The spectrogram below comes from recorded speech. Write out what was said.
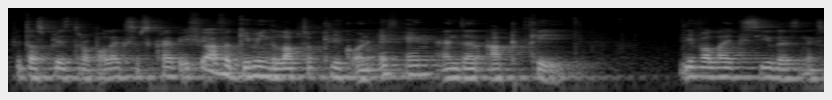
If it does, please drop a like, subscribe. If you have a gaming laptop, click on FN and then up key. Leave a like. See you guys next.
